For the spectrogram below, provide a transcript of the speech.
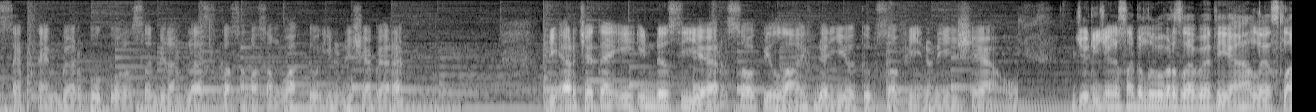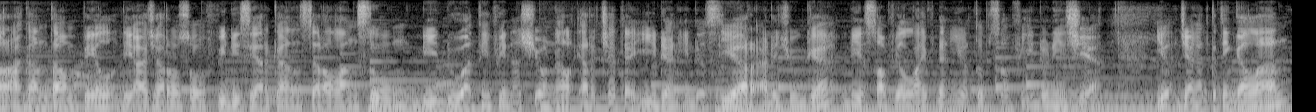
September pukul 19.00 waktu Indonesia Barat di RCTI Indosiar, Sofi Live, dan Youtube Sofi Indonesia. Jadi jangan sampai lupa persahabat ya, Leslar akan tampil di acara Sofi disiarkan secara langsung di dua TV nasional RCTI dan Indosiar. Ada juga di Sofi Live dan Youtube Sofi Indonesia. Yuk jangan ketinggalan,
